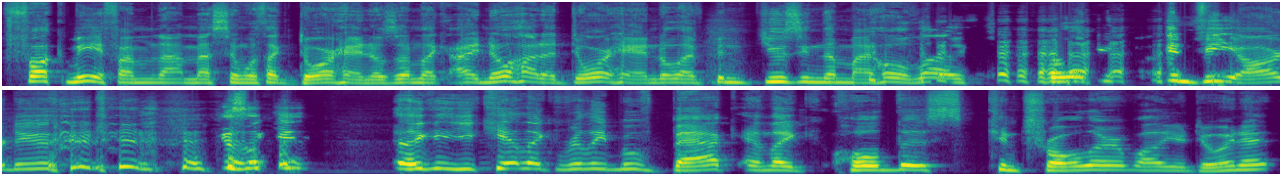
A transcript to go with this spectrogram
fuck me if i'm not messing with like door handles. I'm like i know how to door handle. I've been using them my whole life. But like in vr dude. Because like it, like you can't like really move back and like hold this controller while you're doing it.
